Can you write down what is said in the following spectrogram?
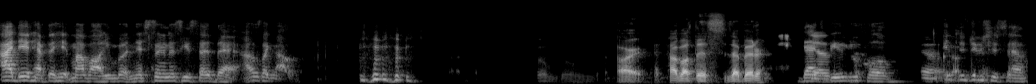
I did have to hit my volume button as soon as he said that. I was like, oh. All right. How about this? Is that better? That's yes. beautiful. Yeah. Introduce yourself.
